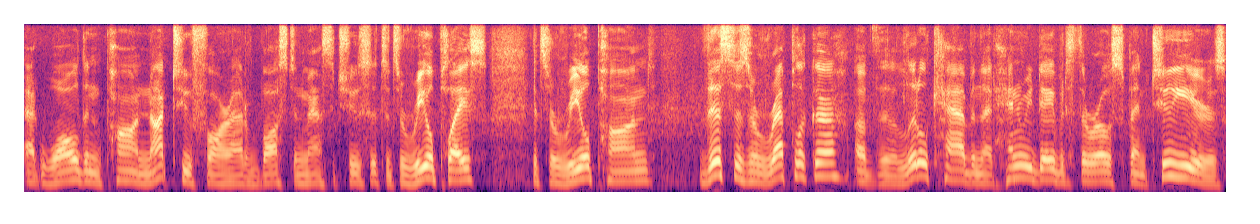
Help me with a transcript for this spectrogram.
at Walden Pond, not too far out of Boston, Massachusetts. It's a real place, it's a real pond. This is a replica of the little cabin that Henry David Thoreau spent two years,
